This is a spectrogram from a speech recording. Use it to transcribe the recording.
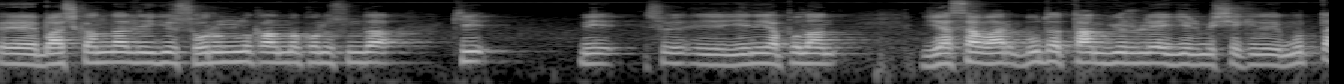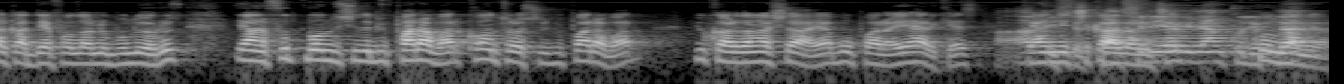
e, başkanlarla ilgili sorumluluk alma konusunda ki bir e, yeni yapılan yasa var. Bu da tam yürürlüğe girmiş şekilde mutlaka defolarını buluyoruz. Yani futbolun içinde bir para var, kontrolsüz bir para var. Yukarıdan aşağıya bu parayı herkes Abi kendi işte çıkarları için kulüpler kullanıyor.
